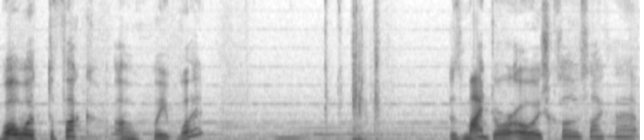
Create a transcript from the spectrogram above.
Whoa, what the fuck? Oh, wait, what? Does my door always close like that?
